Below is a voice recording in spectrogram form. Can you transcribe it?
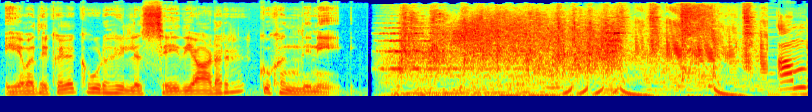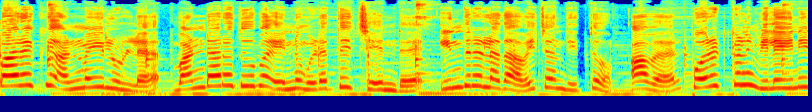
எமது கிழக்கு ஊடக செய்தியாளர் குகந்தினி. அம்பாறைக்கு அண்மையில் உள்ள பண்டாரதூப என்னும் இடத்தைச் சேர்ந்த இந்திரலதாவை சந்தித்தோம். அவர் பொருட்களின் விலையினை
